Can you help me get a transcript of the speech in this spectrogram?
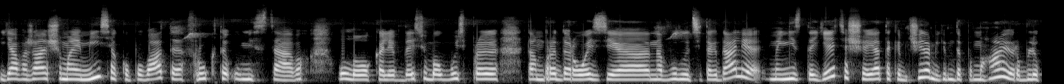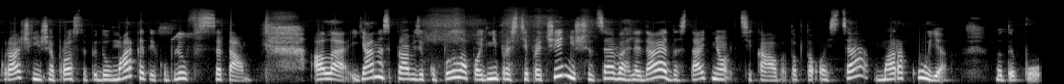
я вважаю, що моя місія купувати фрукти у місцевих, у локалів, десь у бабусь при там при дорозі, на вулиці і так далі. Мені здається, що я таким чином їм допомагаю, роблю краще, ніж я просто піду в маркет і куплю все там. Але я насправді купила по одній простій причині, що це виглядає достатньо цікаво. Тобто, ось це маракуя. Ну, типу,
